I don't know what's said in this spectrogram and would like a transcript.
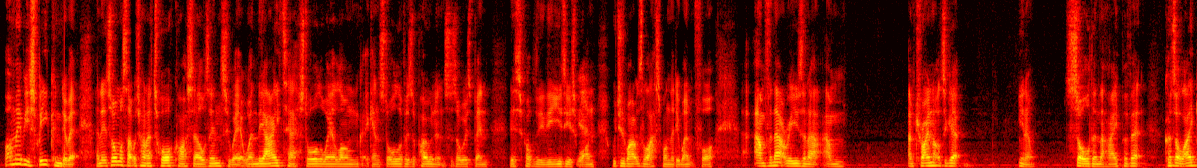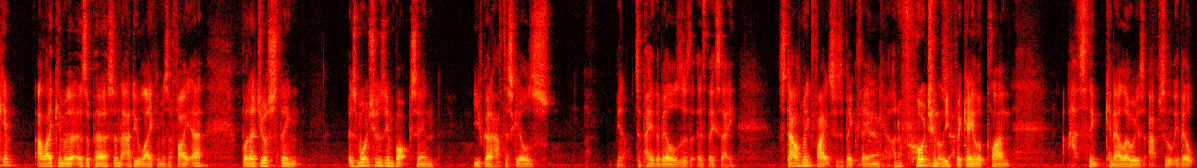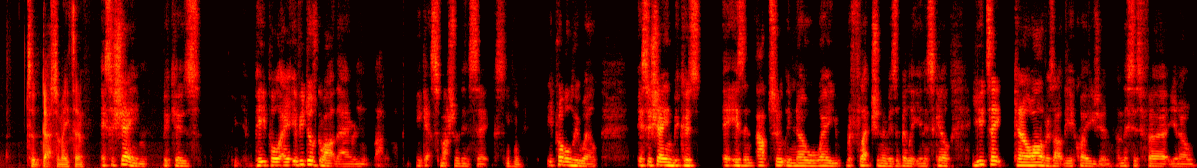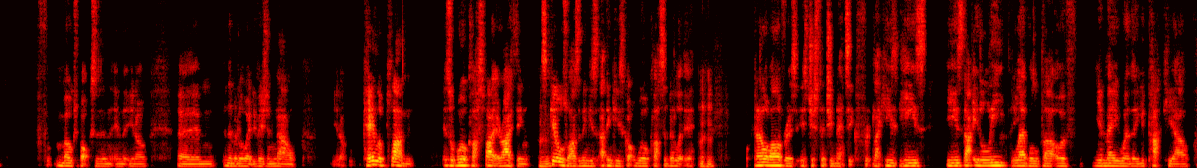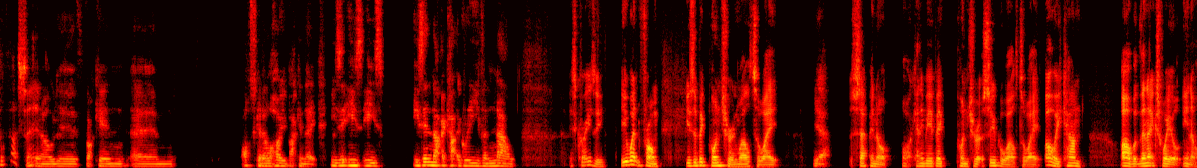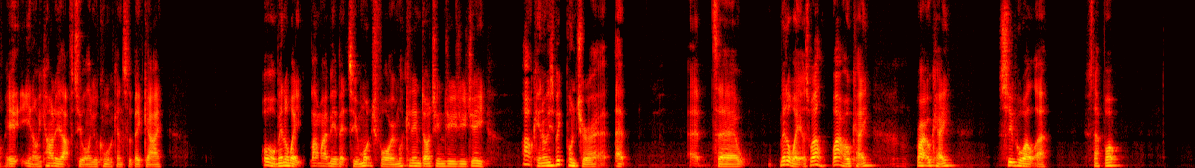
well, maybe Speed can do it. And it's almost like we're trying to talk ourselves into it when the eye test all the way along against all of his opponents has always been this is probably the easiest Yeah. one, which is why it was the last one that he went for. And for that reason, I, I'm I'm trying not to get, you know, sold in the hype of it because I like him. I like him as a person. I do like him as a fighter. But I just think, as much as in boxing, you've got to have the skills, you know, to pay the bills, as, as they say. Styles make fights is a big thing. Yeah. And unfortunately 100%. for Caleb Plant, I think Canelo is absolutely built to decimate him. It's a shame because people, if he does go out there and I don't know, he gets smashed within 6 Mhm. he probably will. It's a shame because it is an absolutely no way reflection of his ability and his skill. You take Canelo Alvarez out of the equation, and this is for you know for most boxers in in the, you know um, in the middleweight division now. You know, Caleb Plant is a world class fighter. I think Mhm. skills wise, I think he's I think he's got world class ability. Mhm. Canelo Alvarez is just a genetic freak. Like he's he's he's that elite level that of your Mayweather, your Pacquiao, Well, that's it. you know, your fucking um, Oscar De La Hoya back in the day. He's he's he's he's in that category even now. It's crazy. He went from he's a big puncher in welterweight, Yeah. stepping up. Oh, can he be a big puncher at super welterweight? Oh, he can. Oh, but the next weight, you know, it, you know, he can't do that for too long. He'll come up against the big guy. Oh, middleweight, that might be a bit too much for him. Look at him dodging GGG. Oh, okay, no, he's a big puncher at, at, at uh, middleweight as well. Wow, okay. Right, okay. Super welter, step up.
